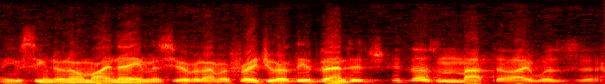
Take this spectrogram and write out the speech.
You seem to know my name, monsieur, but I'm afraid you have the advantage. It doesn't matter. I was, uh,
